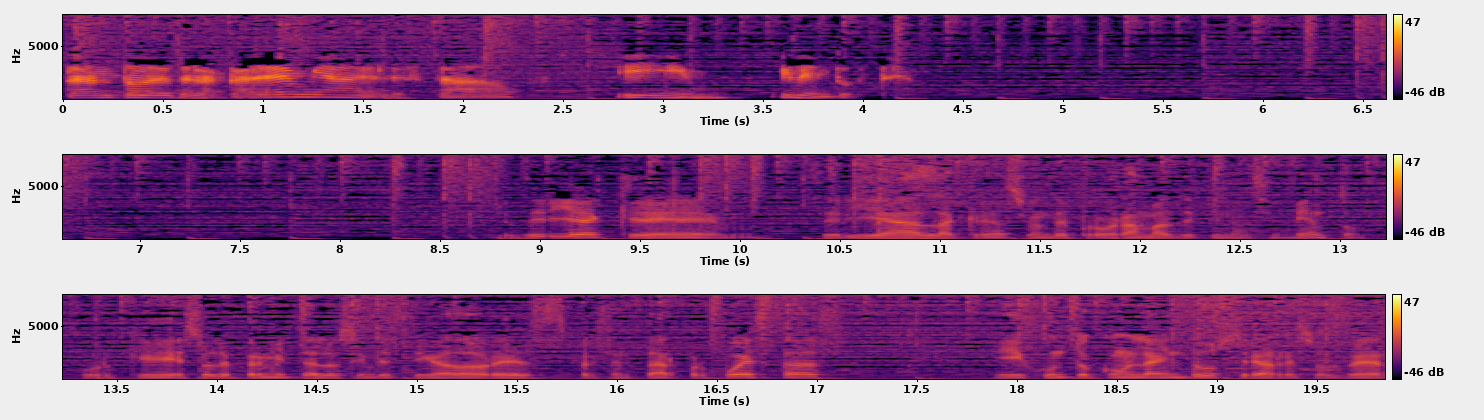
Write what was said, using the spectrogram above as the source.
tanto desde la academia, el Estado y, la industria. Yo diría que sería la creación de programas de financiamiento, porque eso le permite a los investigadores presentar propuestas eh, junto con la industria, resolver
